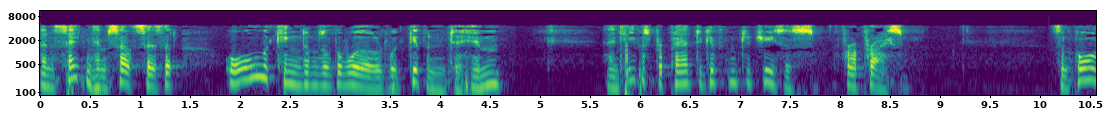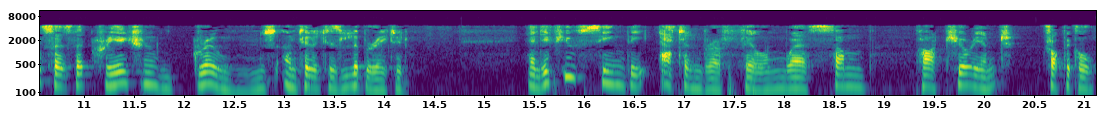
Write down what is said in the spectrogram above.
and Satan himself says that all the kingdoms of the world were given to him, and he was prepared to give them to Jesus for a price. St. Paul says that creation groans until it is liberated. And if you've seen the Attenborough film where some parturient tropical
